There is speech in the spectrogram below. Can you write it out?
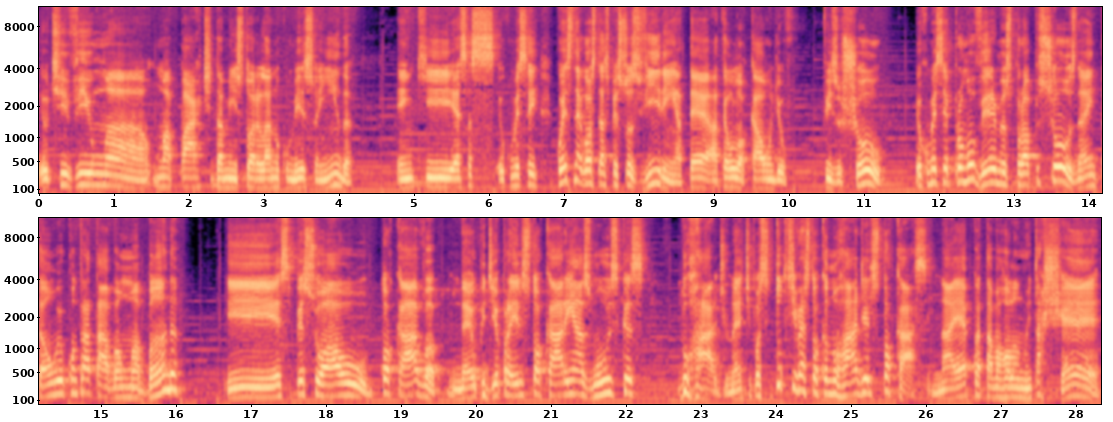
Eu tive uma, uma parte da minha história lá no começo ainda, em que essas eu comecei com esse negócio das pessoas virem até, até o local onde eu fiz o show, eu comecei a promover meus próprios shows, né? Então eu contratava uma banda e esse pessoal tocava, né? Eu pedia para eles tocarem as músicas do rádio, né? Tipo assim, tudo que estivesse tocando no rádio, eles tocassem. Na época tava rolando muito axé,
